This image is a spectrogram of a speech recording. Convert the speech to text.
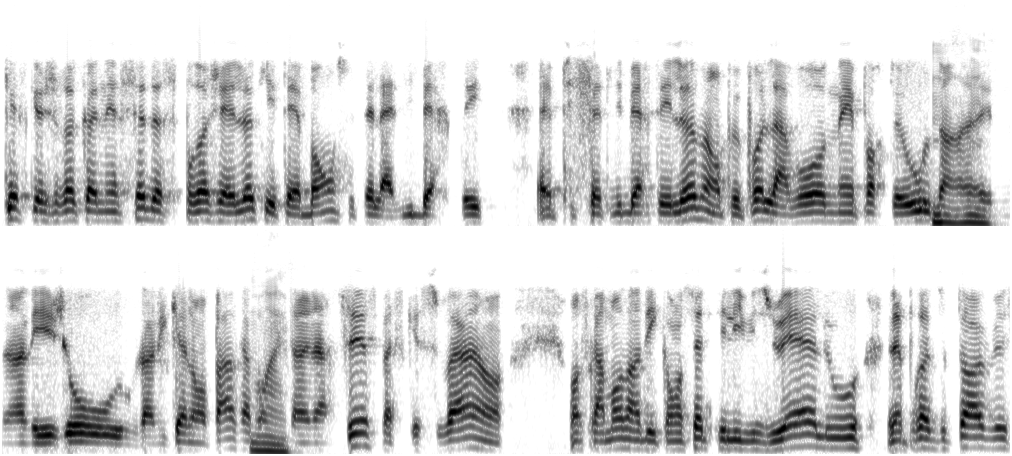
qu'est-ce que je reconnaissais de ce projet-là qui était bon, c'était la liberté. Et puis cette liberté-là, mais ben, on peut pas l'avoir n'importe où dans, mm-hmm. dans les jours dans lesquels on parle quand on est un artiste, parce que souvent on, se ramasse dans des concepts télévisuels où le producteur veut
